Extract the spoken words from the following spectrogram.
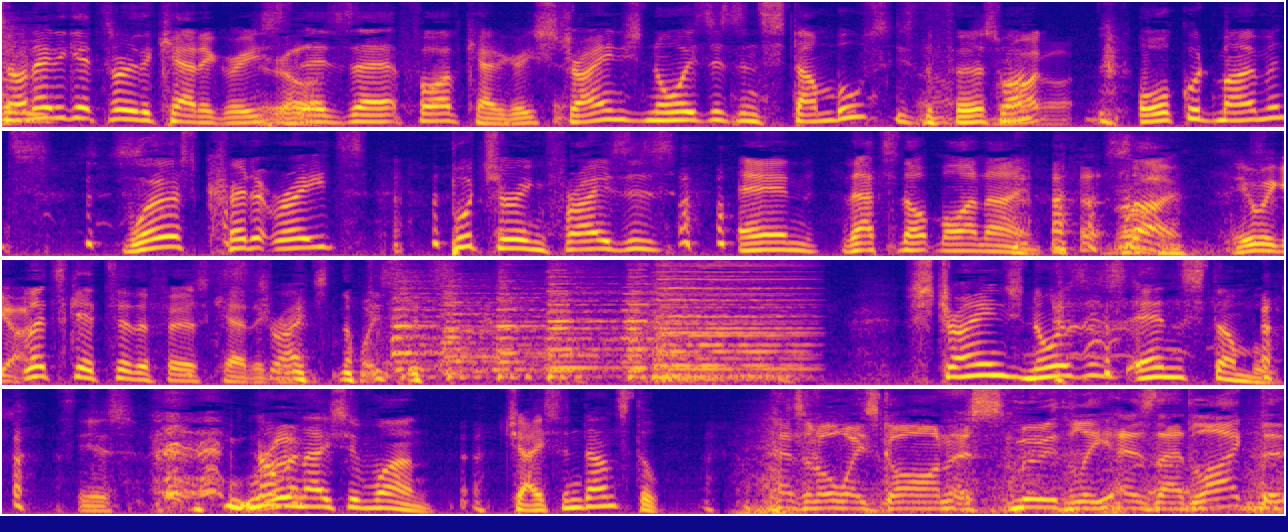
So I need to get through the categories. There's uh, five categories. Strange noises and stumbles is the oh, first one. Awkward moments, worst credit reads, butchering phrases, and that's not my name. So Here we go. let's get to the first category. Strange noises. Strange noises and stumbles. yes. Nomination one, Jason Dunstall. hasn't always gone as smoothly as they'd like. But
